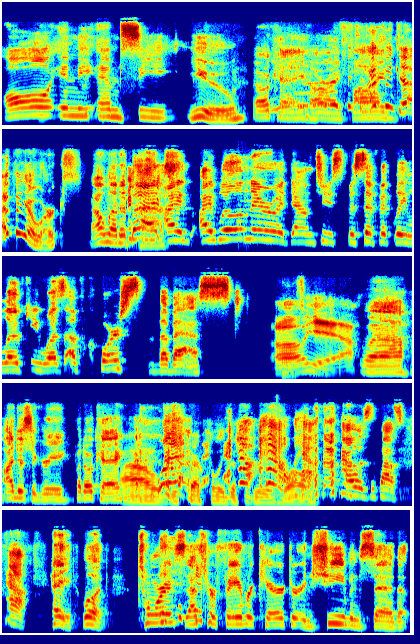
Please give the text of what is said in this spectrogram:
all in the MCU. okay, all right, I think, fine. I think I think it works. I'll let it But pass. I, I will narrow it down to specifically Loki was, of course, the best. Oh yeah. well, I disagree, but okay. I respectfully disagree as well. How is it possible? How? hey, look, Torrance, that's her favorite character, and she even said that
